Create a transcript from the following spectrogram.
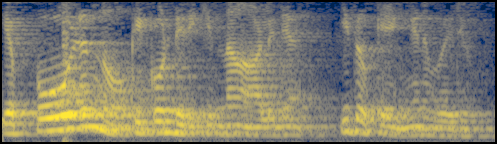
എപ്പോഴും നോക്കിക്കൊണ്ടിരിക്കുന്ന ആളിന് ഇതൊക്കെ എങ്ങനെ വരും?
